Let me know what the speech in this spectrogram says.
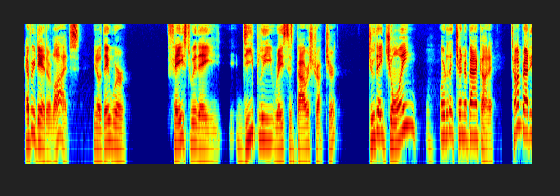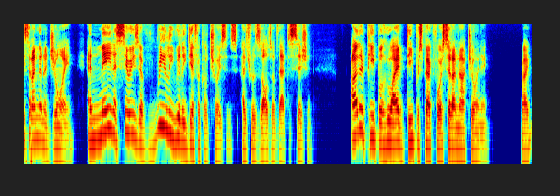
every day of their lives you know, they were faced with a deeply racist power structure, do they join mm-hmm. or do they turn their back on it? Tom Bradley said, I'm going to join and made a series of really, really difficult choices as a result of that decision. Other people who I have deep respect for said, I'm not joining, right?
